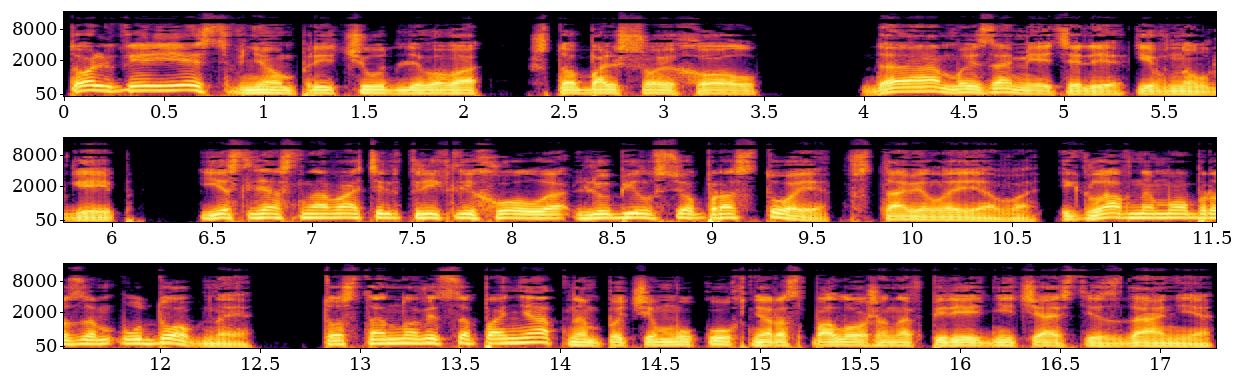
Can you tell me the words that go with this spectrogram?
Только и есть в нем причудливого, что большой холл. «Да, мы заметили», — кивнул Гейб. «Если основатель Крикли Холла любил все простое», — вставила Эва, «и главным образом удобное, то становится понятным, почему кухня расположена в передней части здания».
